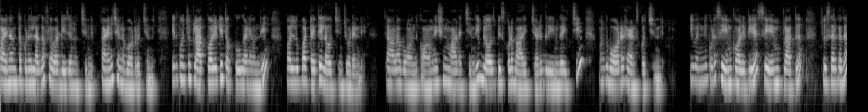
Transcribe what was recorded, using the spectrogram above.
పైన అంతా కూడా ఇలాగా ఫ్లవర్ డిజైన్ వచ్చింది. పైన చిన్న బార్డర్ వచ్చింది. ఇది కొంచెం క్లాత్ క్వాలిటీ తక్కువగానే ఉంది. పళ్ళు పట్టు అయితే ఇలా వచ్చింది చూడండి. చాలా బాగుంది. కాంబినేషన్ బాగా నచ్చింది. బ్లౌజ్ పీస్ కూడా బాగా ఇచ్చాడు. గ్రీన్గా ఇచ్చి మనకి బార్డర్ హ్యాండ్స్కి వచ్చింది. ఇవన్నీ కూడా సేమ్ క్వాలిటీయే సేమ్ క్లాత్. చూసారు కదా?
